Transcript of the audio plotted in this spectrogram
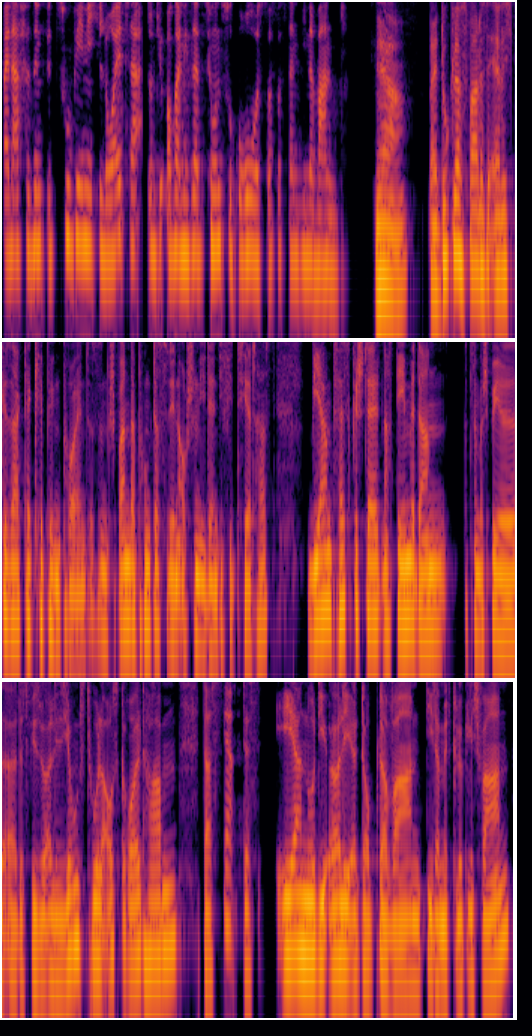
weil dafür sind wir zu wenig Leute und die Organisation zu groß. Das ist dann wie eine Wand. Ja, bei Douglas war das ehrlich gesagt der Kipping Point. Das ist ein spannender Punkt, dass du den auch schon identifiziert hast. Wir haben festgestellt, nachdem wir dann zum Beispiel äh, das Visualisierungstool ausgerollt haben, dass ja. das eher nur die Early Adopter waren, die damit glücklich waren.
